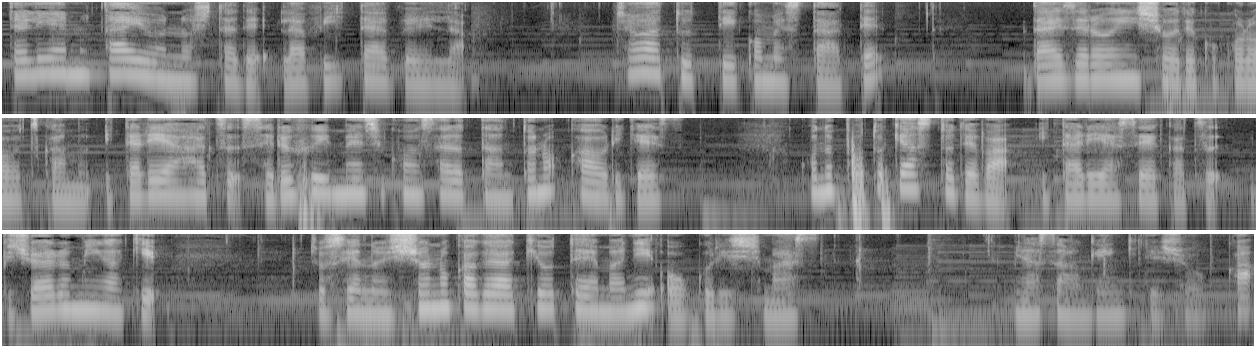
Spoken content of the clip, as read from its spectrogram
イタリアの太陽の下でラビータベラチャワトゥッティコメスターテ。大ゼロ印象で心をつかむイタリア発セルフイメージコンサルタントの香りです。このポッドキャストではイタリア生活ビジュアル磨き女性の一生の輝きをテーマにお送りします。皆さんお元気でしょうか？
